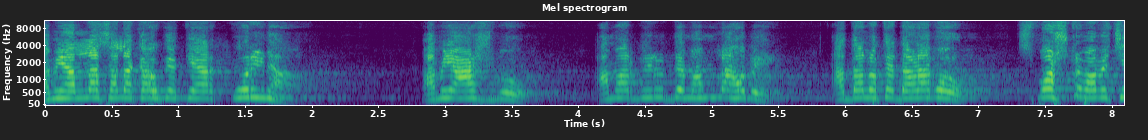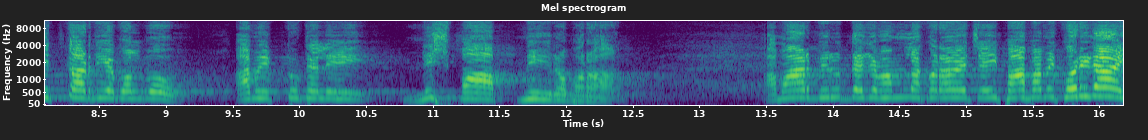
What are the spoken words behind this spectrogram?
আমি আল্লাহ ছাড়া কাউকে কেয়ার করি না। আমি আসব, আমার বিরুদ্ধে মামলা হবে, আদালতে দাঁড়াবো, স্পষ্টভাবে চিৎকার দিয়ে বলব, আমি টোটালি নিষ্পাপ, নিরপরাধ। আমার বিরুদ্ধে যে মামলা করা হয়েছে, এই পাপ আমি করি নাই,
